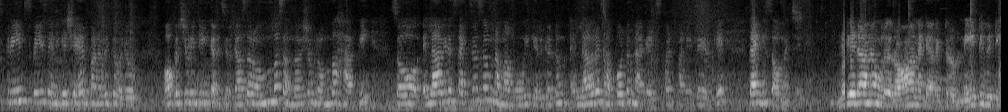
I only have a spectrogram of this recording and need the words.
ஸ்க்ரீன் ஸ்பேஸ் எனக்கு ஷேர் பண்ணதுக்கு ஒரு ஆப்பர்ச்சுனிட்டியும் கிடைச்சிருக்கா. ஸோ ரொம்ப சந்தோஷம் ரொம்ப ஹாப்பி ஸோ எல்லாவித சக்ஸஸும் நம்ம மூவிக்கு இருக்கட்டும். எல்லாரோட சப்போர்ட்டும் நாங்கள் எக்ஸ்பெக்ட் பண்ணிட்டே இருக்கேன். தேங்க்யூ ஸோ மச் வியர்டான ஒரு ரான கேரக்டர் ஒரு நேட்டிவிட்டி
